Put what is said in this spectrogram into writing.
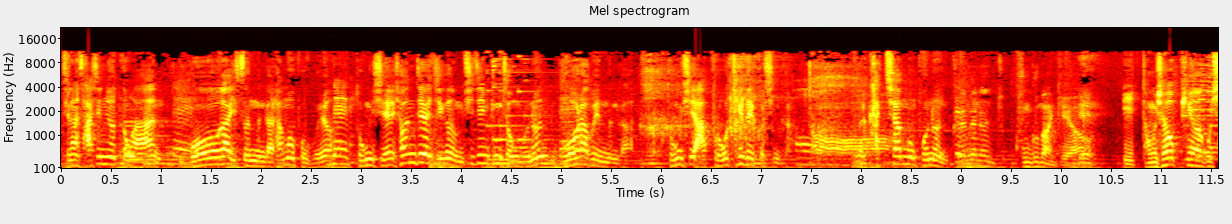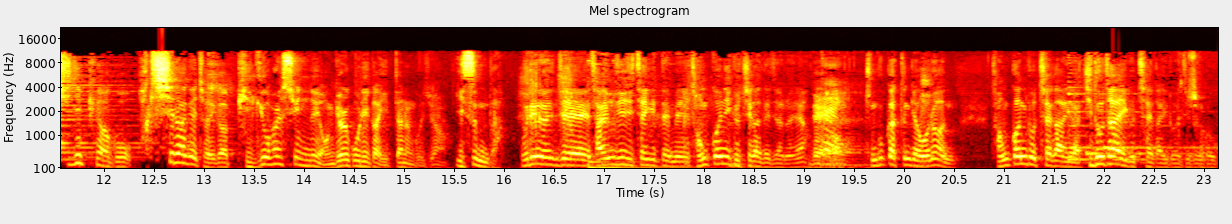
지난 40년 동안 네. 뭐가 있었는가를 한번 보고요. 네. 동시에 현재 지금 시진핑 정부는 뭘 하고 있는가, 동시에 앞으로 어떻게 될 것인가, 그걸 같이 한번 보는 그러면은 좀 궁금한 게요. 네. 이 덩샤오핑하고 시진핑하고 확실하게 저희가 비교할 수 있는 연결고리가 있다는 거죠. 있습니다. 우리는 이제 자유주의 지체이기 때문에 정권이 교체가 되잖아요. 네. 중국 같은 경우는 정권 교체가 아니라 지도자의 교체가 이루어지는 거고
